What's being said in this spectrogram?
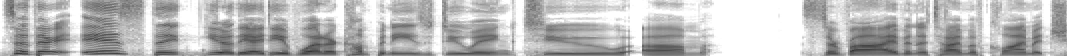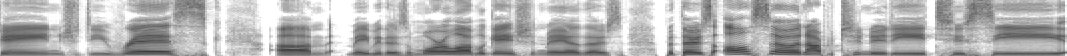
So there is the you know the idea of what are companies doing to um, survive in a time of climate change, de-risk. Um, maybe there's a moral obligation. Maybe there's, but there's also an opportunity to see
